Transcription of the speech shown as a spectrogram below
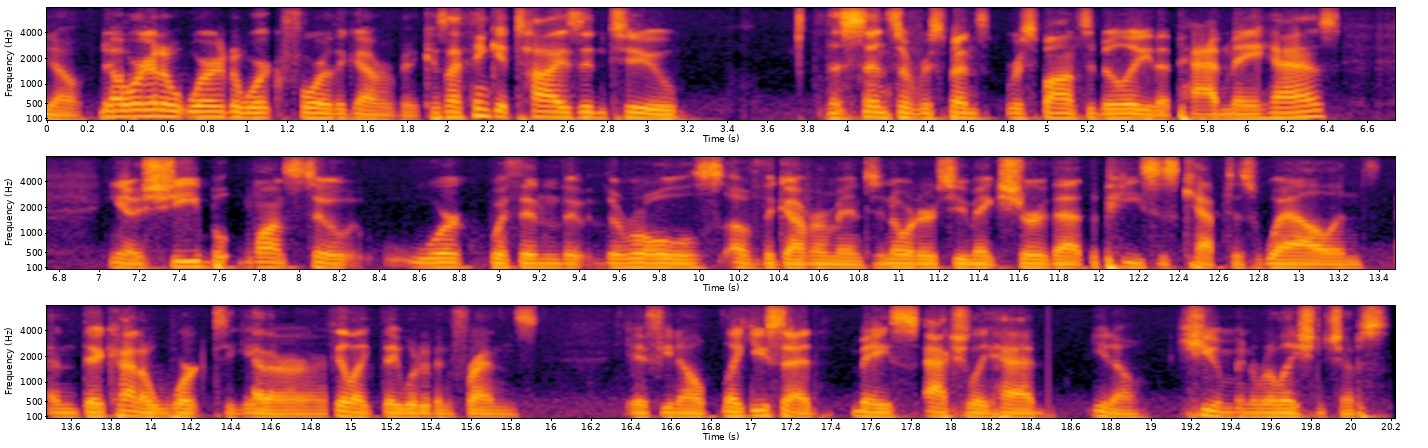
you know, no, we're gonna we're gonna work for the government. Because I think it ties into the sense of respons- responsibility that Padme has. You know she b- wants to work within the, the roles of the government in order to make sure that the peace is kept as well and and they kind of work together. I feel like they would have been friends if you know like you said mace actually had you know human relationships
